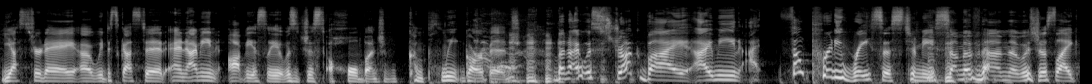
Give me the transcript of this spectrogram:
yesterday. Uh, we discussed it. And I mean, obviously, it was just a whole bunch of complete garbage. but I was struck by, I mean, I, felt pretty racist to me. Some of them that was just like,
